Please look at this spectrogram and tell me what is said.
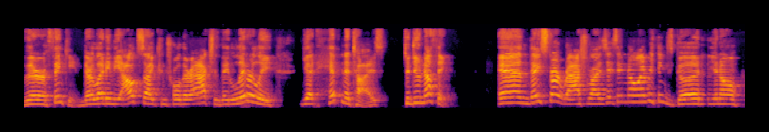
their thinking, they're letting the outside control their action. They literally get hypnotized to do nothing. And they start rationalizing. They say, no, everything's good. You know,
